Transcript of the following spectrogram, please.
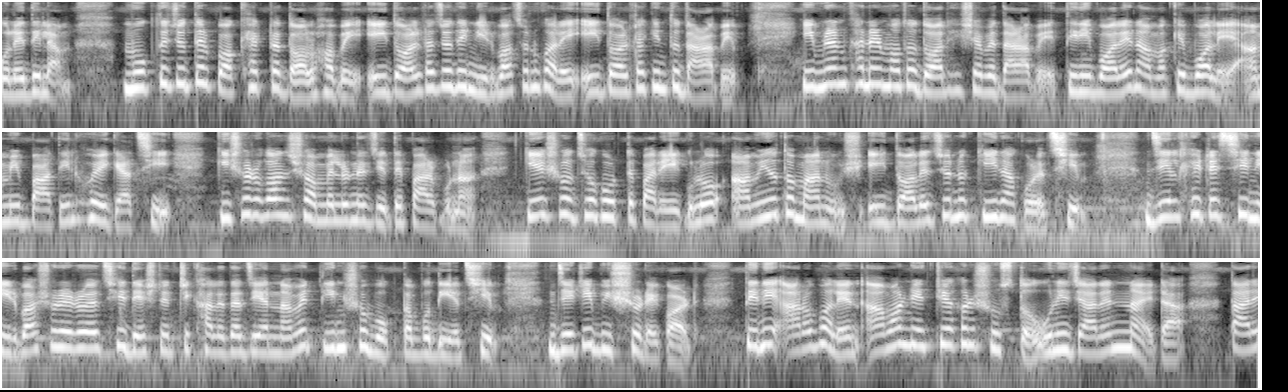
বলে দিলাম, মুক্তিযুদ্ধের পক্ষে একটা দল হবে। এই দলটা যদি নির্বাচন করে, এই দলটা কিন্তু দাঁড়াবে। ইমরান খানের মতো দল হিসেবে দাঁড়াবে। তিনি বলেন, আমাকে বলে, আমি বাতিল হয়ে গেছি। কিশোরগঞ্জ সম্মেলনে যেতে পারব না। কে সহ্য করতে পারে এগুলো? আমিও তো মানুষ। এই দলের জন্য কি না করেছি? জেল খেটেছি, নির্বাসনে রয়েছি, দেশনেত্রী খালেদা জিয়ার নামে তিনশো বক্তব্য দিয়েছি, যেটি বিশ্ব রেকর্ড। তিনি আরও বলেন, আমার নেত্রী এখন সুস্থ, উনি জানেন না এটা। তারেক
